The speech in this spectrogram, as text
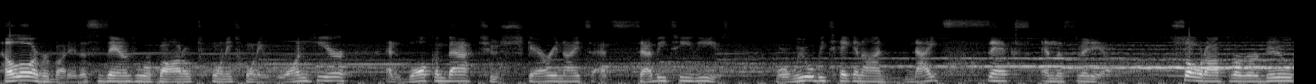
Hello, everybody. This is Andrew Ribaudo 2021 here, and welcome back to Scary Nights at Sebi TVs, where we will be taking on Night 6 in this video. So, without further ado,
